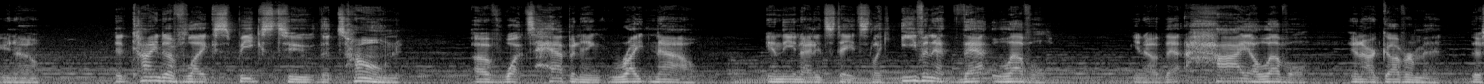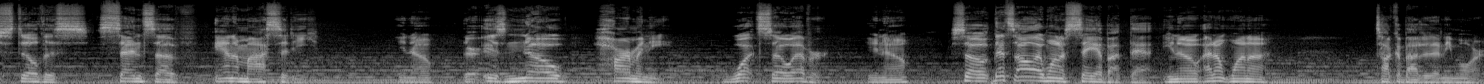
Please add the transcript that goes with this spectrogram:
You know, it kind of like speaks to the tone of what's happening right now in the United States. Like, even at that level, you know, that high a level in our government, there's still this sense of animosity. You know, there is no harmony whatsoever, you know? So that's all I want to say about that. You know, I don't want to talk about it anymore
